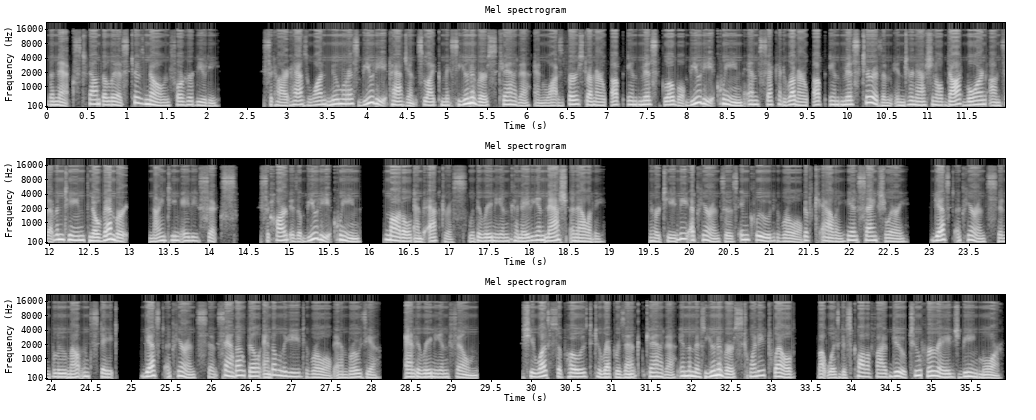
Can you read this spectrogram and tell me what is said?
The next on the list is known for her beauty. Sahar has won numerous beauty pageants like Miss Universe Canada and was first runner-up in Miss Global Beauty Queen and second runner-up in Miss Tourism International. Born on 17 November 1986, Sahar is a beauty queen, model and actress with Iranian-Canadian nationality. Her TV appearances include the role of Callie in Sanctuary, guest appearance in Blue Mountain State, guest appearance in Sandoval and a lead role Ambrosia, and Iranian film. She was supposed to represent Canada in the Miss Universe 2012, but was disqualified due to her age being more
